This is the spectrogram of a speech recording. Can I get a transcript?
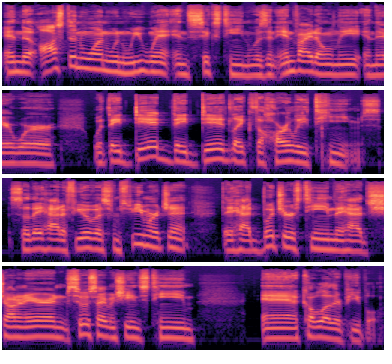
and the Austin one when we went in 16 was an invite only, and there were what they did. They did like the Harley teams. So they had a few of us from Speed Merchant. They had Butcher's team. They had Sean and Aaron Suicide Machines team, and a couple other people.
